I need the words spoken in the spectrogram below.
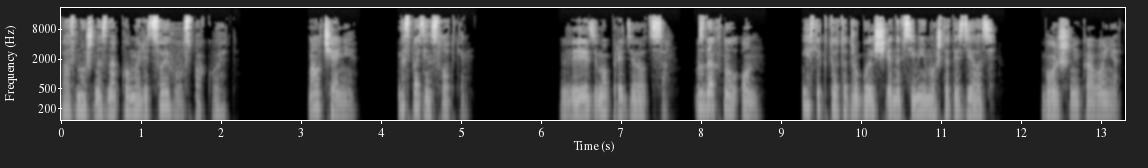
«Возможно, знакомое лицо его успокоит». Молчание. «Господин Слоткин». «Видимо, придется», — вздохнул он. «Если кто-то другой из членов семьи может это сделать». «Больше никого нет.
